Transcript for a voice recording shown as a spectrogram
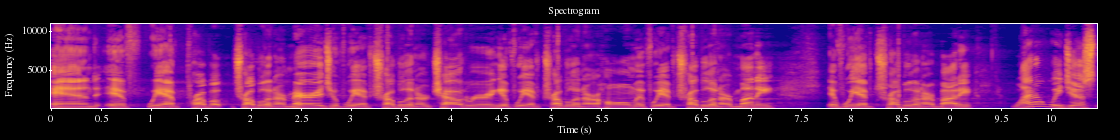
And if we have trouble in our marriage, if we have trouble in our child rearing, if we have trouble in our home, if we have trouble in our money, if we have trouble in our body, why don't we just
